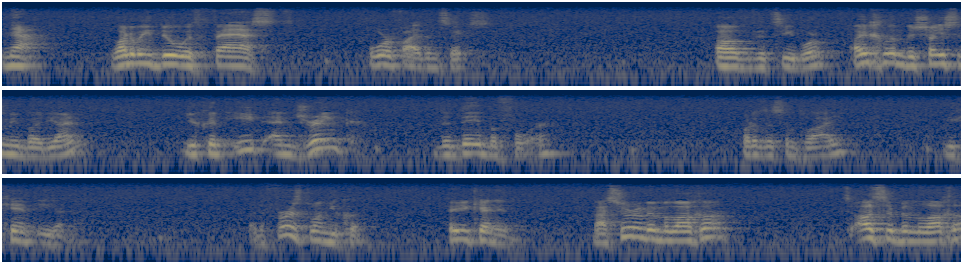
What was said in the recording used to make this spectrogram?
Now, what do we do with fast four, five, and six of the Tzibur? Eichlim B'Shaisim Ibadiyim. You can eat and drink the day before. What does this imply? You can't eat it. But the first one you could. Here you can't eat. Basurim b'malacha, it's aser b'malacha,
